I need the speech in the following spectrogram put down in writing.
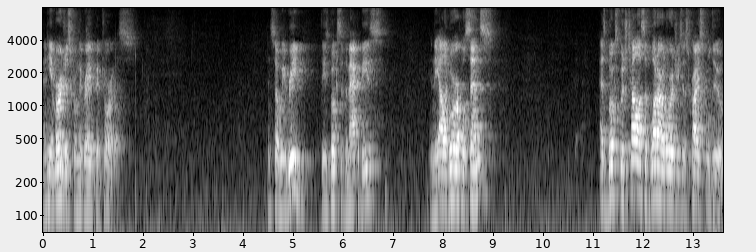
And he emerges from the grave victorious. And so we read these books of the Maccabees in the allegorical sense as books which tell us of what our Lord Jesus Christ will do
